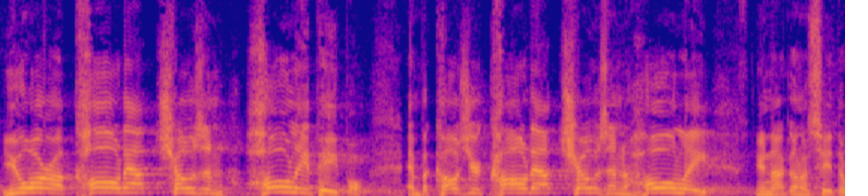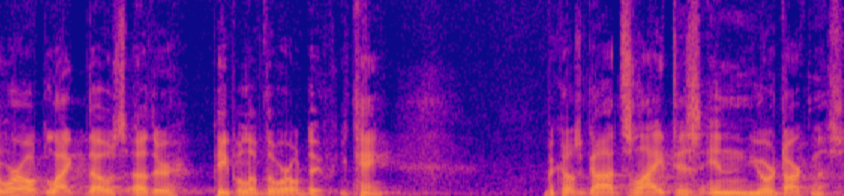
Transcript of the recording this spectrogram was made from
You are a called out, chosen, holy people. And because you're called out, chosen, holy, you're not going to see the world like those other people of the world do. You can't. Because God's light is in your darkness.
